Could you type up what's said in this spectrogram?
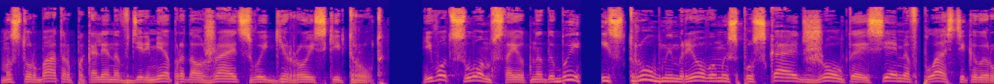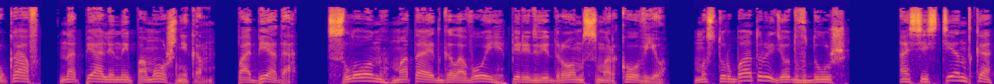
Мастурбатор по колено в дерьме продолжает свой геройский труд. И вот слон встает на дыбы и с трубным ревом испускает желтое семя в пластиковый рукав, напяленный помощником. Победа! Слон мотает головой перед ведром с морковью. Мастурбатор идет в душ. Ассистентка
